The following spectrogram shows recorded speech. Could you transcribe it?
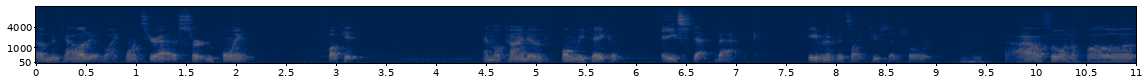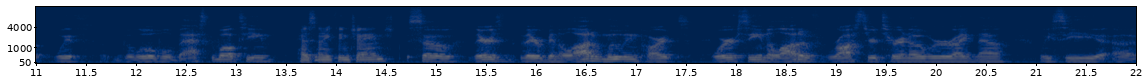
a mentality of like once you're at a certain point, fuck it. And they'll kind of only take a, a step back even if it's like two steps forward. I also want to follow up with the Louisville basketball team. Has anything changed? So there's there have been a lot of moving parts. We're seeing a lot of roster turnover right now. We see uh,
